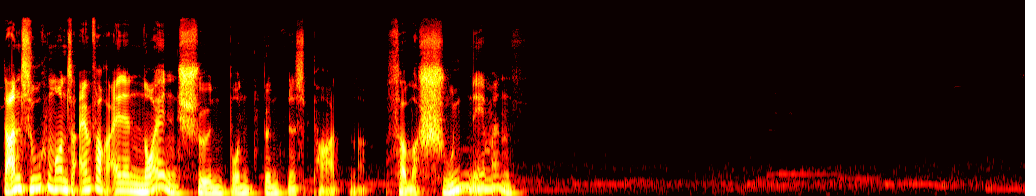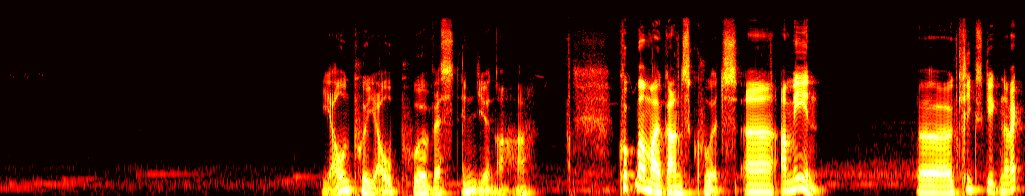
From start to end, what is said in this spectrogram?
Dann suchen wir uns einfach einen neuen schönen Bündnispartner. Sollen wir Schun nehmen? Jaunpur, Jaupur, Westindien, aha. Gucken wir mal ganz kurz. Äh, Armeen. Äh, Kriegsgegner weg.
